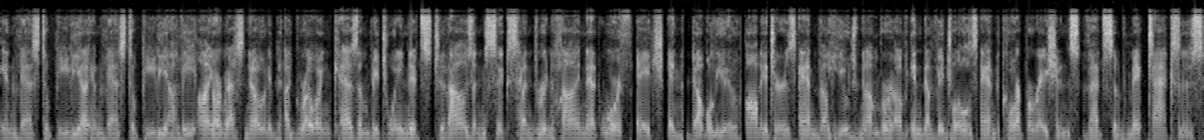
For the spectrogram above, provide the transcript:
Investopedia. Investopedia. The IRS noted a growing chasm between its 2,600 high net worth H&W auditors and the huge number of individuals and corporations that submit taxes.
